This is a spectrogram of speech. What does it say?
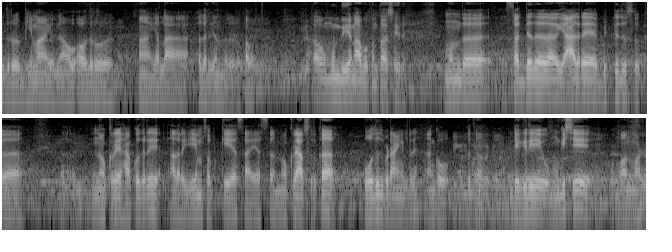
ಇದ್ರ ಭೀಮಾ ಯೋಜನೆ ಅವು ಅದ್ರ ಹಾಂ ಎಲ್ಲ ಅದರಿಂದ ರೊಕ್ಕ ಬರ್ತಾವೆ. ಈಗ ತಾವು ಮುಂದೆ ಏನಾಗಬೇಕಂತ ಆಸೆ ಇದೆ? ಮುಂದೆ ಸದ್ಯದ ಯಾವ್ದ್ರೆ ಬಿಟ್ಟಿದ್ದು ಸುಖ ನೌಕರಿ ಹಾಕೋದ್ರಿ ಅದ್ರ ಏನು ಸ್ವಲ್ಪ ಕೆ ಎಸ್ ಐ ಎಸ್ ನೌಕರಿ ಹಾಕ್ಸೋದಕ್ಕೆ ಓದೋದು ಬಿಡಂಗಿಲ್ಲ ರೀ ಹಂಗೆ ಡಿಗ್ರಿ ಮುಗಿಸಿ ಒಂದು ಮಾಡಿ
